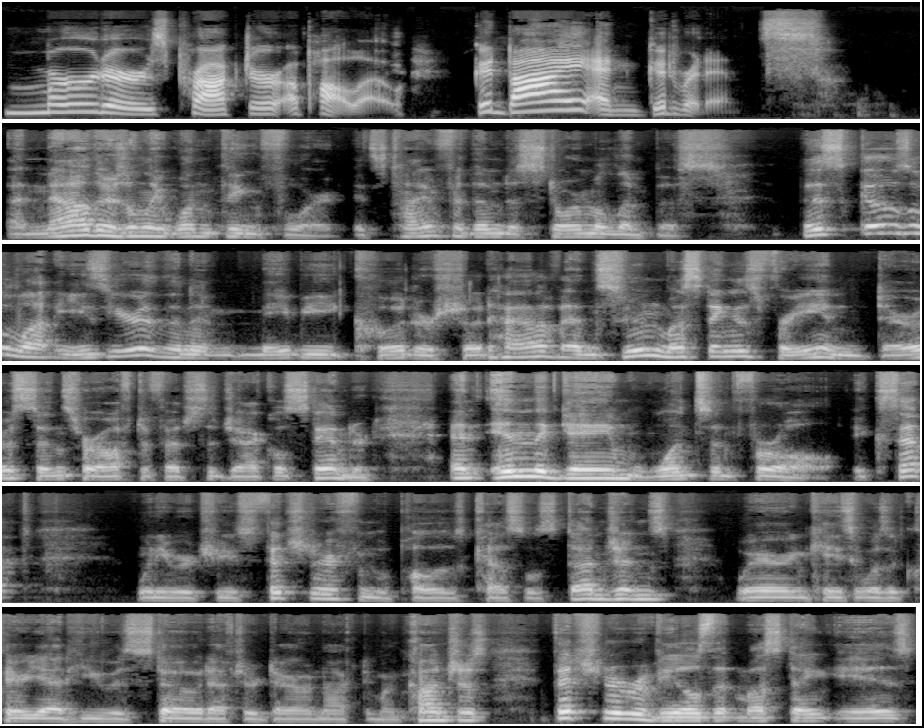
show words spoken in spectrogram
murders Proctor Apollo. Goodbye and good riddance. And now there's only one thing for it. It's time for them to storm Olympus. This goes a lot easier than it maybe could or should have, and soon Mustang is free, and Darrow sends her off to fetch the Jackal Standard, and in the game once and for all, except when he retrieves Fitchner from Apollo's castle's dungeons, where, in case it wasn't clear yet, he was stowed after Darrow knocked him unconscious. Fitchner reveals that Mustang is,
